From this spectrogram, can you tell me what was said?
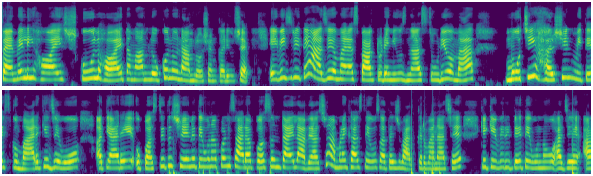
ફેમિલી હોય, સ્કૂલ હોય, તમામ લોકોનું નામ રોશન કર્યું છે. એવી જ રીતે આજે અમારા સ્પાર્ક ટુડે ન્યૂઝના સ્ટુડિયોમાં મોચી હર્ષિલ મિતેશ કુમાર કે જેઓ અત્યારે ઉપસ્થિત છે અને તેઓના પણ સારા પર્સન્ટાઇલ આવ્યા છે. આપણે ખાસ તેઓ સાથે જ વાત કરવાના છે કે કેવી રીતે તેઓનો આજે આ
